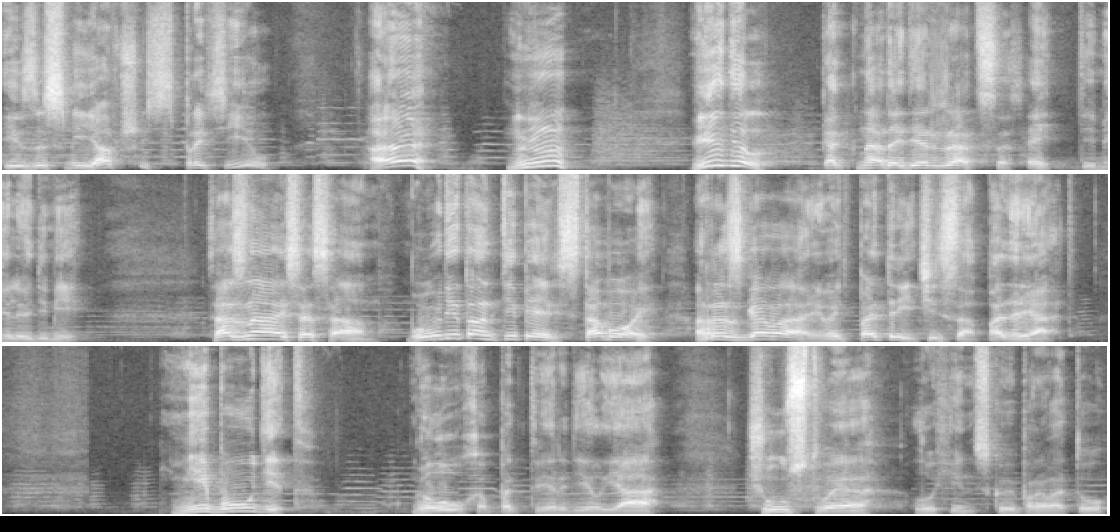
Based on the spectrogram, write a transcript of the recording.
и, засмеявшись, спросил, «А? Ну, видел, как надо держаться с этими людьми? Сознайся сам, будет он теперь с тобой разговаривать по три часа подряд. Не будет, глухо подтвердил я, чувствуя лухинскую правоту.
